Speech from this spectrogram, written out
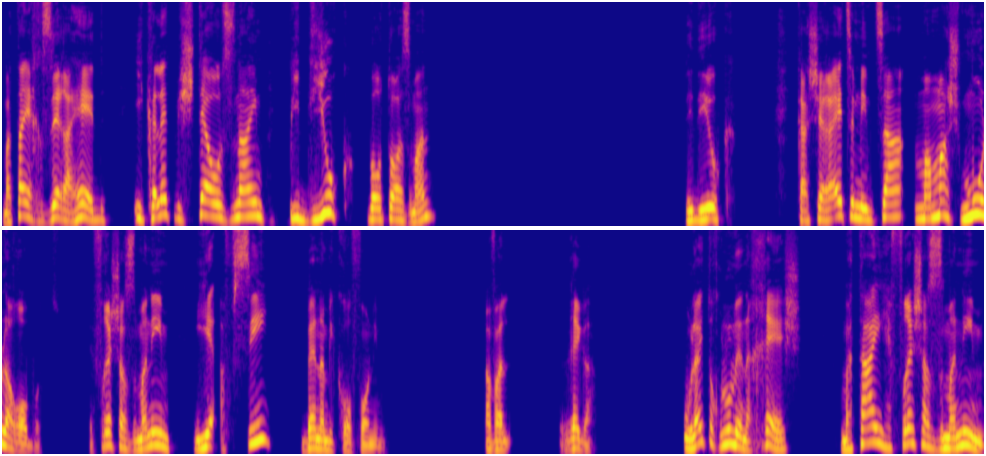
מתי החזר ההד ייקלט בשתי האוזניים בדיוק באותו הזמן? בדיוק. כאשר העצם נמצא ממש מול הרובוט. הפרש הזמנים יהיה אפסי בין המיקרופונים. אבל רגע, אולי תוכלו לנחש מתי הפרש הזמנים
